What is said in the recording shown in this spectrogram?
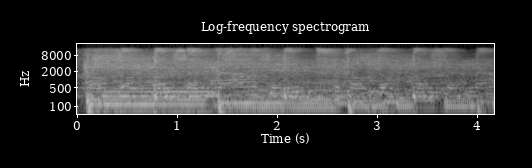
Personality, personality.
